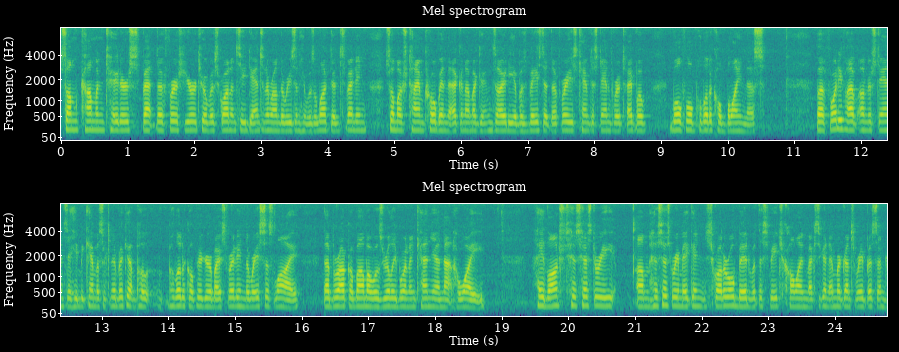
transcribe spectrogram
some commentators spent the first year or two of his squadancy dancing around the reason he was elected, spending so much time probing the economic anxiety of his base that the phrase came to stand for a type of willful political blindness. But 45 understands that he became a significant po political figure by spreading the racist lie that Barack Obama was really born in Kenya, not Hawaii. He launched his history um, his history-making squatteral bid with the speech calling Mexican immigrants rapists and,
